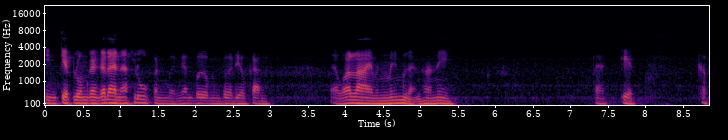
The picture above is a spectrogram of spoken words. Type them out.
ริงๆ เก็บรวมกันก็ได้นะ รูปมันเหมือนกันเบอร์มันเบอร์เดียวกัน แต่ว่าลายมันไม่เหมือนเท่านั้นเอง81กับ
